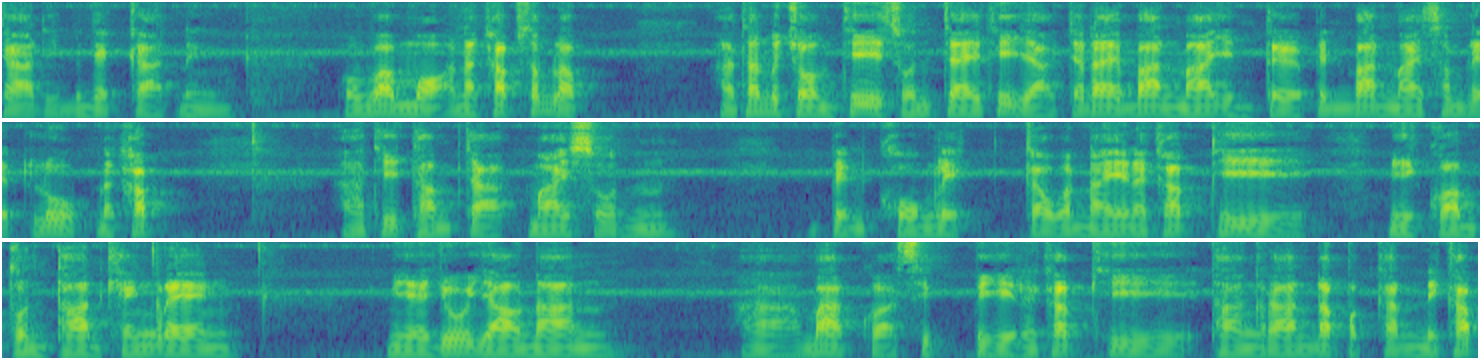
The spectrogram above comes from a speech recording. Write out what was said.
กาศอีกบรรยากาศหนึ่งผมว่าเหมาะนะครับสำหรับท่านผู้ชมที่สนใจที่อยากจะได้บ้านไม้อินเตอร์ เป็นบ้านไม้สำเร็จรูปนะครับที่ทำจากไม้สน เป็นโครงเหล็กกาวไนท์นะครับ ที่มีความทนทานแข็งแรง มีอายุยาวนานามากกว่า 10 ปีนะครับ ที่ทางร้านรับประกันนี่ครับ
